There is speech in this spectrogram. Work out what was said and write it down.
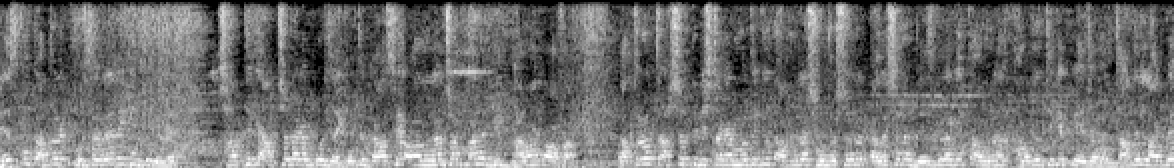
ড্রেস কিন্তু আপনারা খুচরা কিনতে গেলে সাত থেকে আটশো টাকা পড়ে যায়। কিন্তু গাছে অনলাইন শপ মানে বিগ ধামাকা অফার মাত্র চারশো তিরিশ টাকার মধ্যে কিন্তু আপনারা সুন্দর সুন্দর কালেকশনের ড্রেসগুলো কিন্তু আমরা আমাদের থেকে পেয়ে যাবেন। যাদের লাগবে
